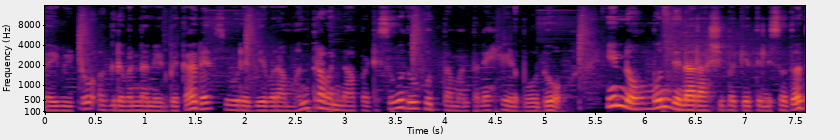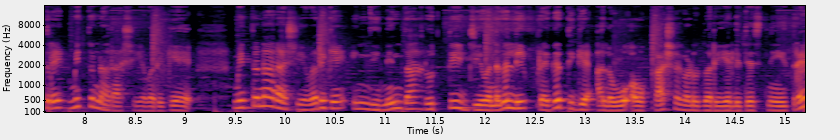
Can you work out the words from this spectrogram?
ದಯವಿಟ್ಟು ಅಗ್ರವನ್ನು ನೀಡಬೇಕಾದ್ರೆ ಸೂರ್ಯದೇವರ ಮಂತ್ರವನ್ನು ಪಠಿಸುವುದು ಉತ್ತಮ ಅಂತಲೇ ಹೇಳ್ಬೋದು. ಇನ್ನು ಮುಂದಿನ ರಾಶಿ ಬಗ್ಗೆ ತಿಳಿಸೋದಾದರೆ ಮಿಥುನ ರಾಶಿಯವರಿಗೆ. ಮಿಥುನ ರಾಶಿಯವರಿಗೆ ಇಂದಿನಿಂದ ವೃತ್ತಿ ಜೀವನದಲ್ಲಿ ಪ್ರಗತಿಗೆ ಹಲವು ಅವಕಾಶಗಳು ದೊರೆಯಲಿದೆ ಸ್ನೇಹಿತರೆ.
